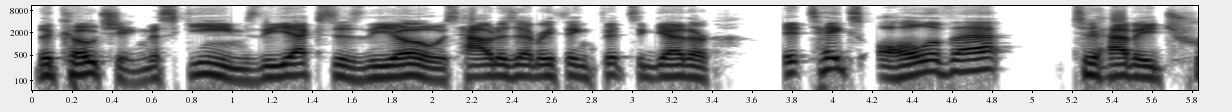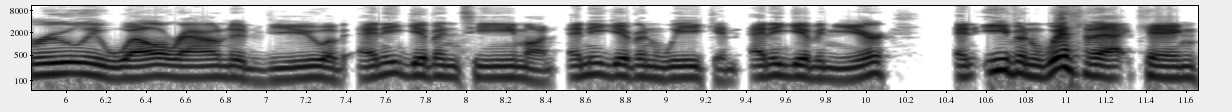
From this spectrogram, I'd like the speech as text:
the coaching, the schemes, the X's, the O's. How does everything fit together? It takes all of that to have a truly well rounded view of any given team on any given week in any given year. And even with that, King,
